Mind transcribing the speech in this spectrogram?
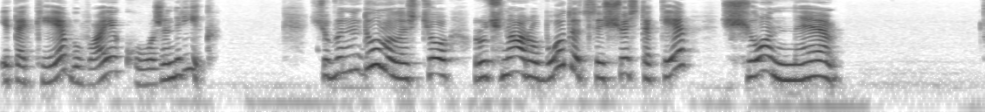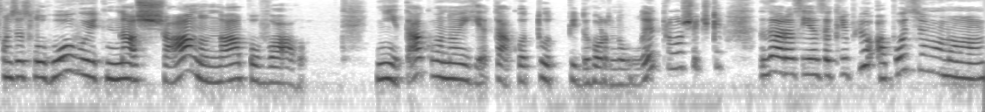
І таке буває кожен рік. Щоб ви не думали, що ручна робота це щось таке, що не заслуговують на шану, на повагу. Ні, так воно і є. Так, от тут підгорнули трошечки. Зараз я закріплю, а потім а,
